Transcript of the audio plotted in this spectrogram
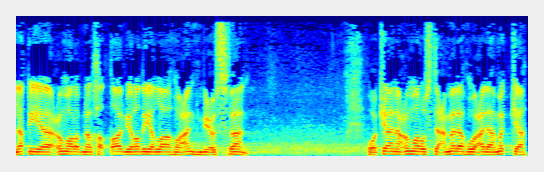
لقي عمر بن الخطاب رضي الله عنه بعسفان وكان عمر استعمله على مكة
